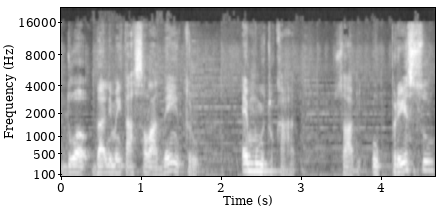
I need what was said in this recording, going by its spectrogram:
do, da alimentação lá dentro é muito caro, sabe? O preço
